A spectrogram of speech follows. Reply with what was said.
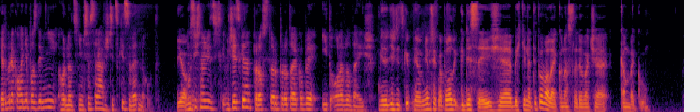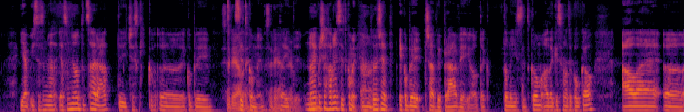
já to beru jako hodně pozitivní hodnocení, že se dá vždycky zvednout. Jo. Musíš tam mít vždycky, vždycky ten prostor pro to jakoby jít o level vejš. Mě totiž vždycky, nebo mě překvapilo kdysi, že bych tě netypoval jako nasledovače comebacku. Já, co jsem měl, já jsem měl docela rád ty český, uh, jakoby, Seriály. sitcomy. Seriály, tady ty. No, jakože hlavně sitcomy. Aha. Samozřejmě, jakoby třeba vyprávy, jo, tak to není sitcom, ale taky jsem na to koukal. Ale, uh,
